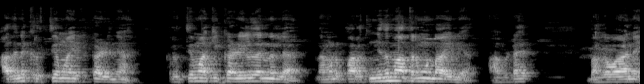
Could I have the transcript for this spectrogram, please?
അതിനെ കൃത്യമാക്കി കഴിഞ്ഞാൽ കൃത്യമാക്കി കഴിയൽ തന്നെയല്ല നമ്മൾ പറഞ്ഞത് മാത്രം കൊണ്ടായില്ല. അവിടെ ഭഗവാനെ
